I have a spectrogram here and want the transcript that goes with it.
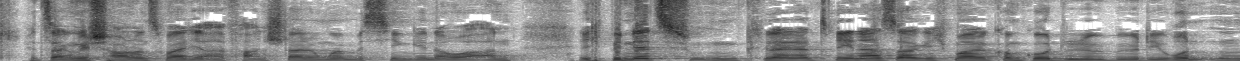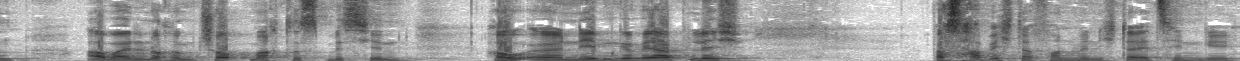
Ich würde sagen, wir schauen uns mal die Veranstaltung mal ein bisschen genauer an. Ich bin jetzt ein kleiner Trainer, sage ich mal, komme gut über die Runden, arbeite noch im Job, mache das ein bisschen äh, nebengewerblich. Was habe ich davon, wenn ich da jetzt hingehe?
